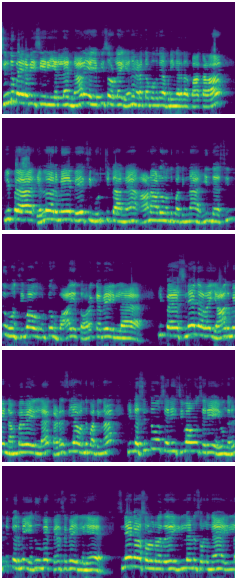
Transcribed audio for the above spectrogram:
சிந்து பைரவி சீரியல்ல நாளைய எபிசோட்ல என்ன நடக்க போகுது அப்படிங்கிறத பார்க்கலாம். இப்ப எல்லாருமே பேசி முடிச்சிட்டாங்க. ஆனாலும் வந்து பாத்தீங்கன்னா இந்த சிந்துவும் சிவாவும் மட்டும் வாயை திறக்கவே இல்லை. இப்ப சினேகாவை யாருமே நம்பவே இல்லை. கடைசியா வந்து பாத்தீங்கன்னா இந்த சிந்துவும் சரி சிவாவும் சரி இவங்க ரெண்டு பேருமே எதுவுமே பேசவே இல்லையே. சினேகா சொல்றது இல்லைன்னு சொல்லுங்க இல்ல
